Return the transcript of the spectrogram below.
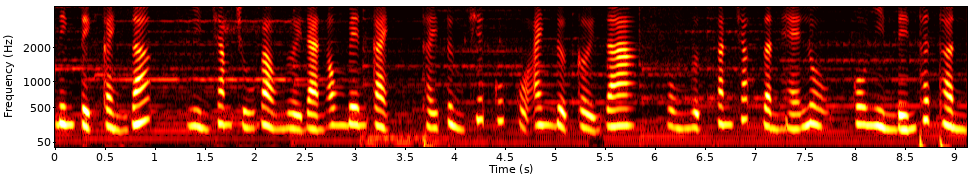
Ninh tịch cảnh giác, nhìn chăm chú vào người đàn ông bên cạnh. Thấy từng chiếc cúc của anh được cởi ra, vùng ngực săn chắc dần hé lộ. Cô nhìn đến thất thần,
